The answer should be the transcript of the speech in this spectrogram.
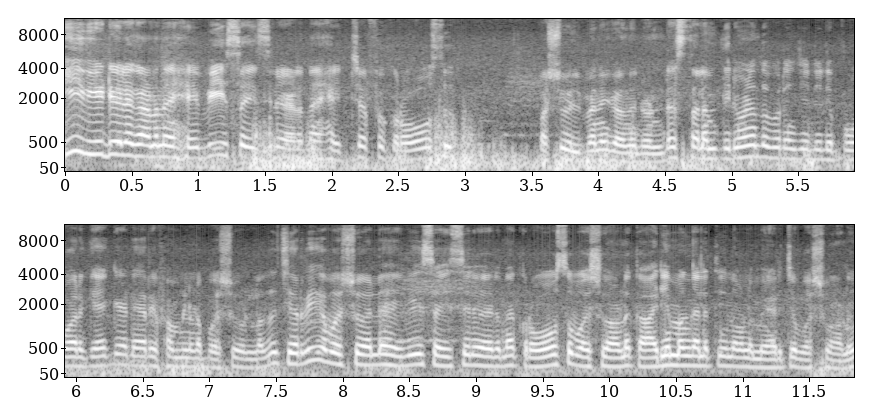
ഈ വീഡിയോയിൽ കാണുന്ന ഹെവി സൈസിൽ കിടന്ന എച്ച് എഫ് ക്രോസ് പശു വിൽപ്പനയ്ക്ക് വന്നിട്ടുണ്ട്. സ്ഥലം തിരുവനന്തപുരം ജില്ലയിൽ പോവാർ കെ കെ ഡയറി ഫാമിലാണ് പശു ഉള്ളത്. ചെറിയ പശു അല്ല ഹെവി സൈസിൽ വരുന്ന ക്രോസ് പശുവാണ്. കാര്യമംഗലത്തിൽ നമ്മൾ മേടിച്ച പശുവാണ്.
